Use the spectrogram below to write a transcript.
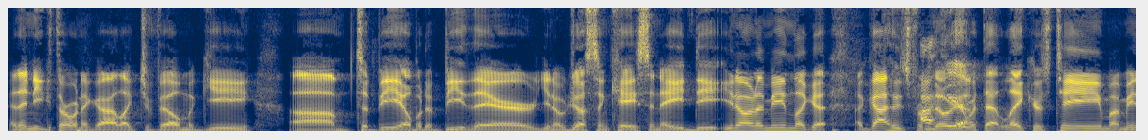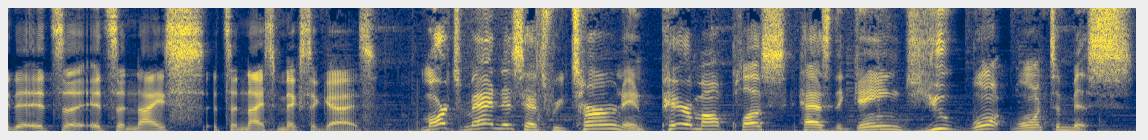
And then you can throw in a guy like JaVale McGee um, to be able to be there, you know, just in case an AD. You know what I mean? Like a, a guy who's familiar yeah. with that Lakers team. I mean, it's a it's a nice it's a nice mix of guys. March Madness has returned and Paramount Plus has the games you won't want to miss.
